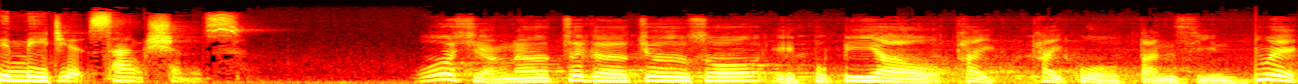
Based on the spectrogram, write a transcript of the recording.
immediate sanctions. 我想呢，这个就是说也不必要太太过担心，因为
